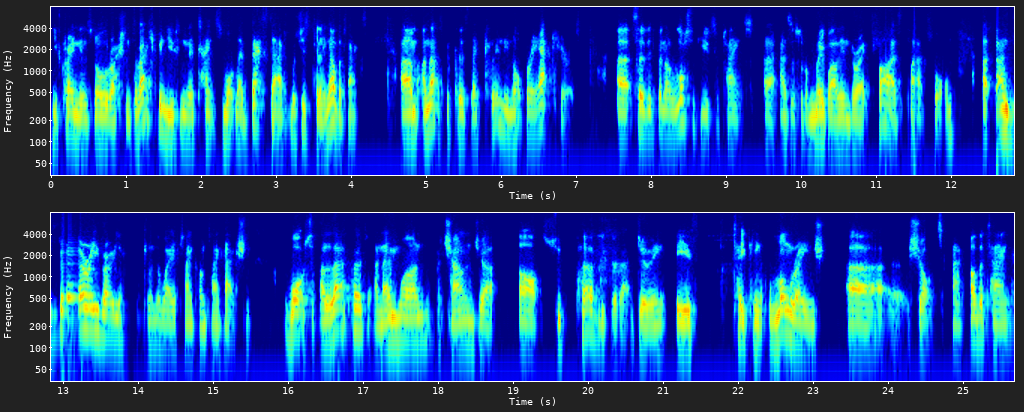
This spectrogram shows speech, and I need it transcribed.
Ukrainians nor the Russians have actually been using their tanks what they're best at, which is killing other tanks. Um, and that's because they're clearly not very accurate. Uh, so there's been a lot of use of tanks uh, as a sort of mobile indirect fires platform, uh, and very, very little in the way of tank on tank action. What a Leopard, an M1, a Challenger are superbly good at doing is taking long range uh, shots at other tanks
